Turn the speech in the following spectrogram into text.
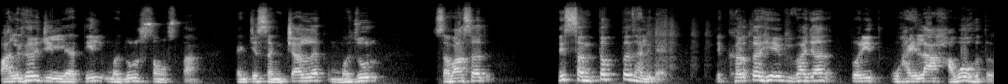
पालघर जिल्ह्यातील मजूर संस्था त्यांचे संचालक मजूर सभासद हे संतप्त झालेले आहेत. ते खरं तर हे विभाजन त्वरित व्हायला हवं होतं.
